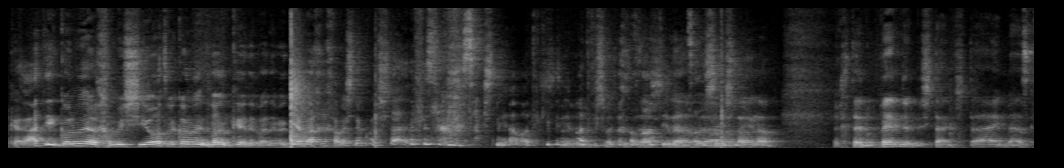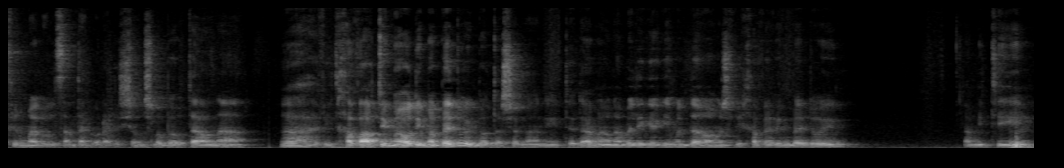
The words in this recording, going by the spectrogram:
קראתי כל מיני חמישיות וכל מיני דברים כאלה, ואני מגיע ואחרי חמש דקות שתיים אפס לקבוצה השנייה, אמרתי קיבינימט, פשוט חזרתי לצד השני של העולם. החטאנו פנדל ב-2-2, ואז כפיר מלול שם את הגול הראשון שלו באותה עונה. אה, והתחברתי מאוד עם הבדואים באותה שנה. אני, אתה יודע, מהעונה בליגה ג' דרום יש לי חברים בדואים אמיתיים,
